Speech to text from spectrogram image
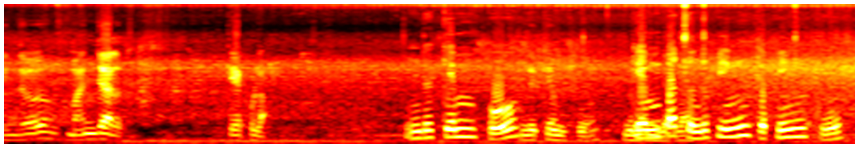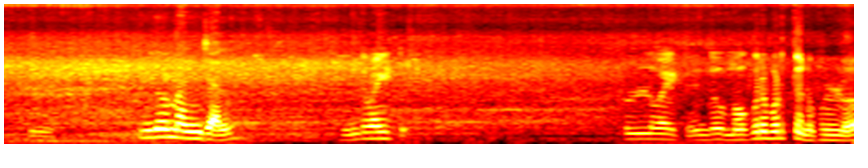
ಇಂದು ಮಂಜಲ್ ಕೇಪುಳ. ಒಂದು ಕೆಂಪು. ಒಂದು ಕೆಂಪು ಕೆಂಪತ್ತೊಂದು ಪಿಂಕ್ ಪಿಂಕ್. ಇಂದು ಮಂಜಲ್. ಇಂದು ವೈಟ್ ಫುಲ್ ವೈಟ್ ಇಂದು ಮೊಗುರು ಬರ್ತುಂಡು ಫುಲ್ಲು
